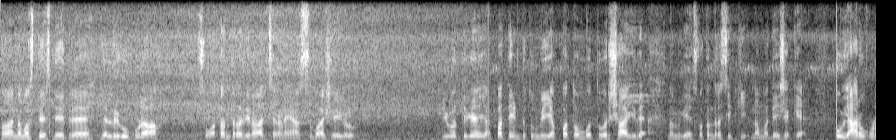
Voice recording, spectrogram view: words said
ನಮಸ್ತೆ ಸ್ನೇಹಿತರೆ. ಎಲ್ರಿಗೂ ಕೂಡ ಸ್ವಾತಂತ್ರ್ಯ ದಿನಾಚರಣೆಯ ಶುಭಾಶಯಗಳು. ಇವತ್ತಿಗೆ ಎಪ್ಪತ್ತೆಂಟು ತುಂಬಿ ಎಪ್ಪತ್ತೊಂಬತ್ತು ವರ್ಷ ಆಗಿದೆ ನಮಗೆ ಸ್ವಾತಂತ್ರ್ಯ ಸಿಕ್ಕಿ ನಮ್ಮ ದೇಶಕ್ಕೆ. ಯಾರೂ ಕೂಡ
